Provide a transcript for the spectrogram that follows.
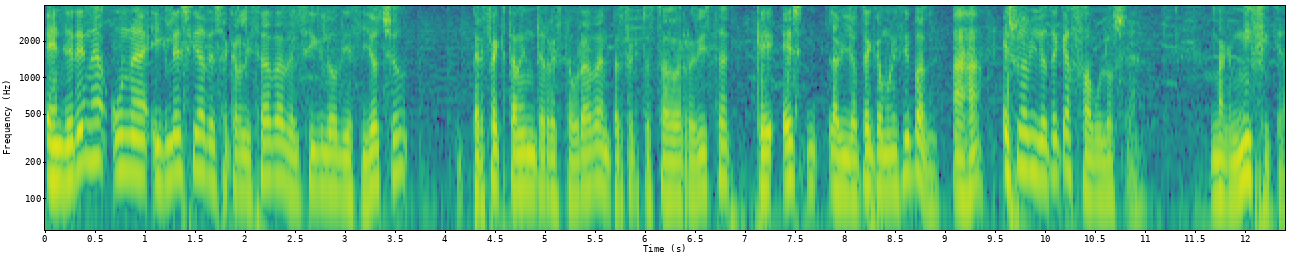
En Llerena, una iglesia desacralizada del siglo XVIII, perfectamente restaurada, en perfecto estado de revista, que es la biblioteca municipal. Ajá. Es una biblioteca fabulosa, magnífica.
